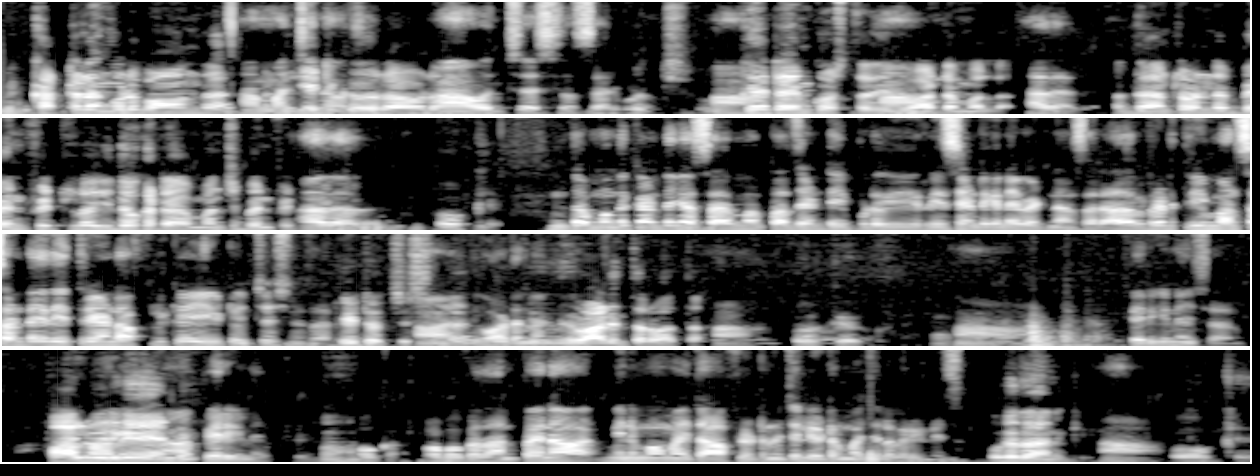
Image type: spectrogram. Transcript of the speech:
మీకు కట్టడం కూడా బాగుందా? సార్. రావడం? వచ్చేస్తుంది సార్ ఇప్పుడు. ఒకే టైంకి వస్తుంది ఇది వాడడం వల్ల. అదే దాంట్లో ఉండే బెనిఫిట్లో ఇది ఒకటి మంచి బెనిఫిట్ అదే అదే. ఓకే. ఇంత ముందు కంటే సార్ మన ప్రజెంట్ ఇప్పుడు రీసెంట్ గానే పెట్టినాం సార్. ఆల్రెడీ త్రీ మంత్స్ అంటే ఇది త్రీ అండ్ హాఫ్ కే హీట్ వచ్చేసింది సార్. హీట్ వచ్చేసింది? వాడిన తర్వాత. ఓకే పెరిగినాయి సార్. పాలు పెరిగాయండి పెరిగినాయి. ఒక ఒక్కొక్క దానిపైన మినిమం అయితే హాఫ్ లీటర్ నుంచి లీటర్ మధ్యలో పెరిగినాయి సార్. ఒకదానికి. ఓకే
